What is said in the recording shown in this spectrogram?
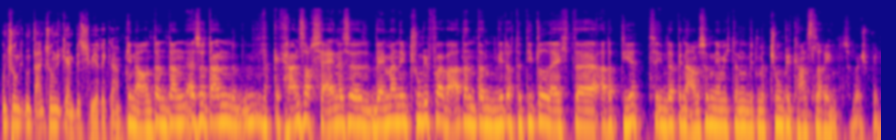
und, Dschungel, und dann Dschungelcamp ist schwieriger. Genau, und dann, dann also dann kann es auch sein, also wenn man im Dschungel vorher war, dann, dann wird auch der Titel leicht äh, adaptiert in der Benamsung, nämlich dann wird man Dschungelkanzlerin zum Beispiel.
